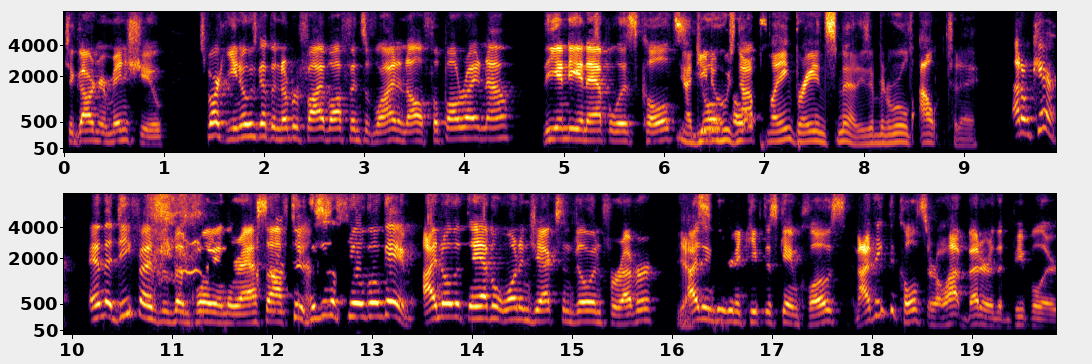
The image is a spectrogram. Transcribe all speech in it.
to Gardner Minshew. Sparky, you know who's got the number five offensive line in all football right now? The Indianapolis Colts. Yeah, do you know who's Colts. not playing? Braden Smith. He's been ruled out today. I don't care. And the defense has been playing their ass off too. This is a field goal game. I know that they haven't won in Jacksonville in forever. Yes. I think they're going to keep this game close, and I think the Colts are a lot better than people are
